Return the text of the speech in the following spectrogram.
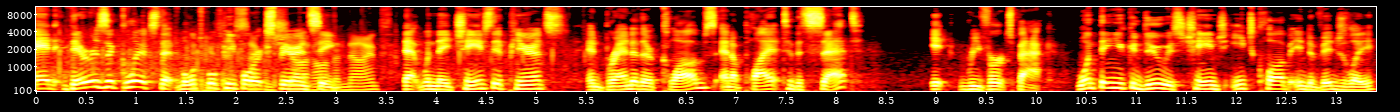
And there is a glitch that multiple people are second shot on experiencing. that when they change the appearance and brand of their clubs and apply it to the set, it reverts back. One thing you can do is change each club individually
